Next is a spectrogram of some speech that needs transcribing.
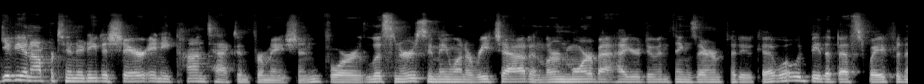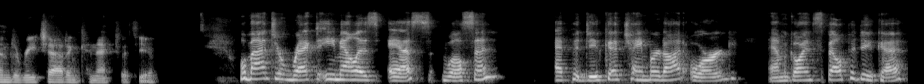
give you an opportunity to share any contact information for listeners who may want to reach out and learn more about how you're doing things there in Paducah. What would be the best way for them to reach out and connect with you? Well, my direct email is s wilson at paducahchamber.org. I'm going to spell Paducah.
